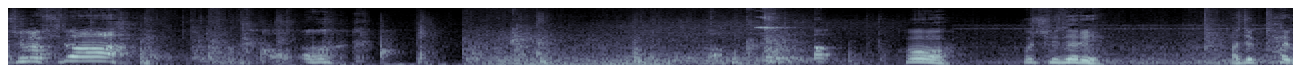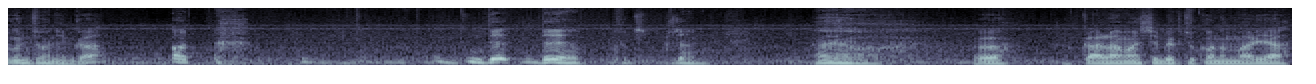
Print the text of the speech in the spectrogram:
같이 갑시다. 어, 어, 어, 지대리. 아직 퇴근 전인가? 아, 네, 네, 부, 부장님. 아휴, 어, 깔라만시 맥주 거는 말이야.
